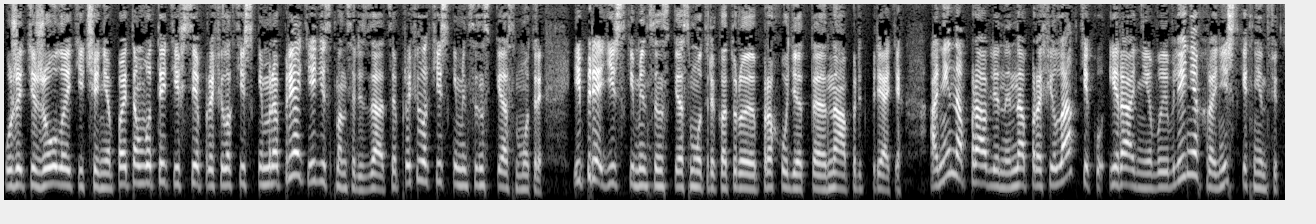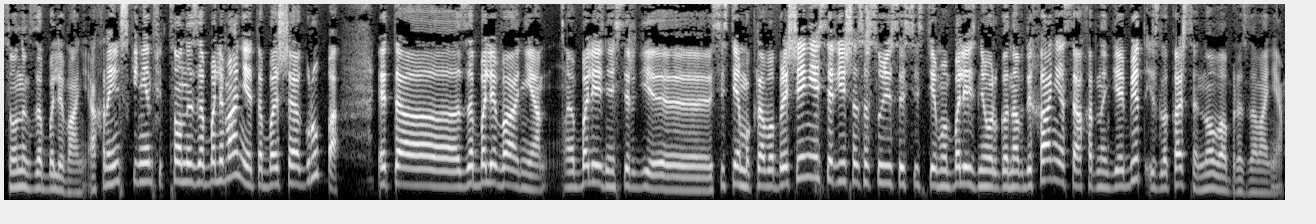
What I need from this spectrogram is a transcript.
уже тяжелое течение. Поэтому вот эти все профилактические мероприятия, и диспансеризация, профилактические медицинские осмотры и периодические медицинские осмотры, которые проходят э, на предприятиях, они направлены на профилактику и раннее выявление хронических неинфекционных заболеваний. А хронические неинфекционные заболевания – это большая группа, это заболевания, э, болезни серде... Э, системы кровообращения, сердечно-сосудистой системы, болезни органов дыхания, сахарный диабет и злокачественное новообразование.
